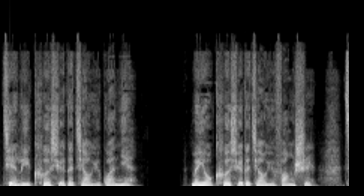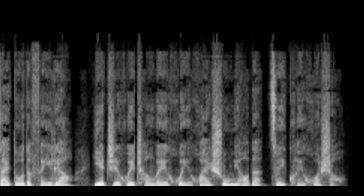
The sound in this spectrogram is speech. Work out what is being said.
建立科学的教育观念。没有科学的教育方式，再多的肥料也只会成为毁坏树苗的罪魁祸首。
